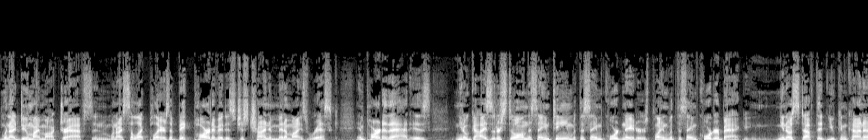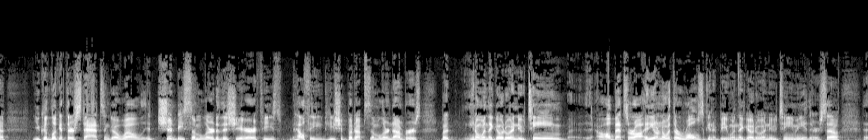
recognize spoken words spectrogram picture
when I do my mock drafts and when I select players, a big part of it is just trying to minimize risk. And part of that is you know, guys that are still on the same team with the same coordinators, playing with the same quarterback, you know, stuff that you can kind of you could look at their stats and go, well, it should be similar to this year. If he's healthy, he should put up similar numbers. But, you know, when they go to a new team, all bets are off. And you don't know what their role's going to be when they go to a new team either. So uh,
